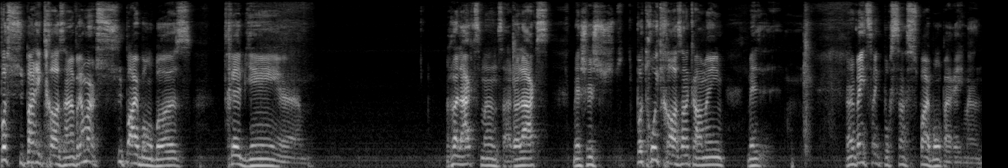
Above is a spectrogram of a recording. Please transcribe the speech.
pas super écrasant, vraiment un super bon buzz. Très bien. Euh, relax, man, ça relaxe. Mais je suis pas trop écrasant quand même. Mais un 25% super bon pareil, man.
